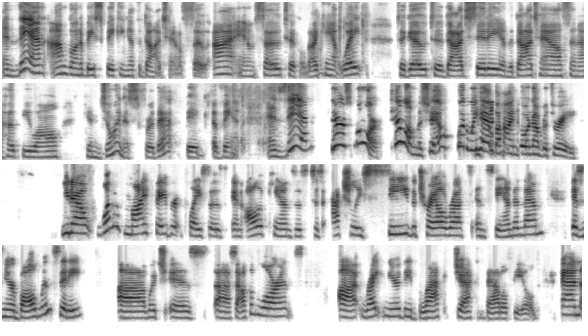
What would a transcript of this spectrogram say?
And then I'm going to be speaking at the Dodge House. So, I am so tickled. I can't wait to go to Dodge City and the Dodge House. And I hope you all can join us for that big event. And then there's more. Tell them, Michelle, what do we have behind door number three? You know, one of my favorite places in all of Kansas to actually see the trail ruts and stand in them is near Baldwin City, uh, which is uh, south of Lawrence, uh, right near the Blackjack battlefield. And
